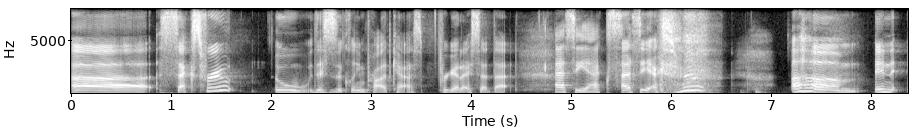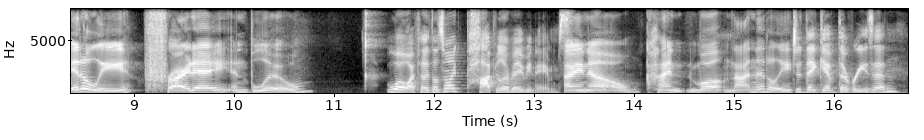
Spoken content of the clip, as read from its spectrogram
uh, Sex Fruit. Ooh, this is a clean podcast. Forget I said that. sex. Sex Fruit. Um, in Italy, Friday and Blue. Whoa, I feel like those are like popular baby names. I know, kind. Well, not in Italy. Did they give the reason?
